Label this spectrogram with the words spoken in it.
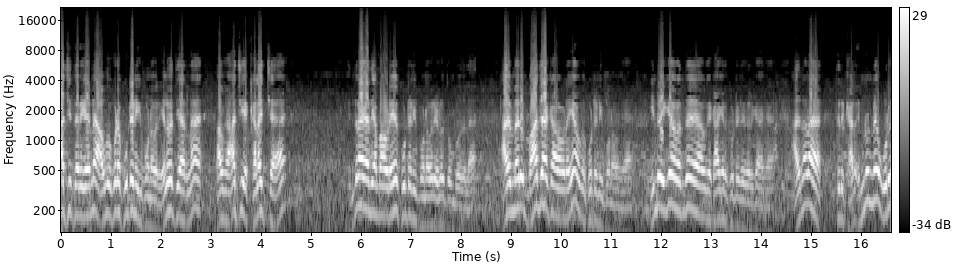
ஆட்சி தருகன்னு அவங்க கூட கூட்டணிக்கு போனவர். எழுபத்தி ஆறுல அவங்க ஆட்சியை கலைச்ச இந்திரா காந்தி அம்மாவுடைய கூட்டணி போனவர் எழுபத்தி ஒன்பதுல அது மாதிரி பாஜகவுடைய அவங்க கூட்டணி போனவங்க. இன்றைக்கு வந்து அவங்க காங்கிரஸ் கூட்டணியில் இருக்காங்க. அதனால திரு கர இன்னொன்னு ஒரு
